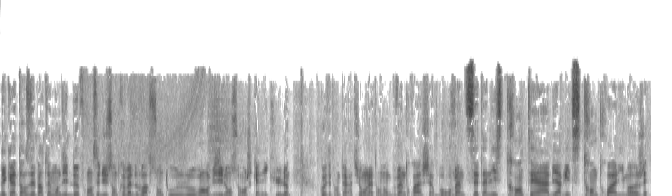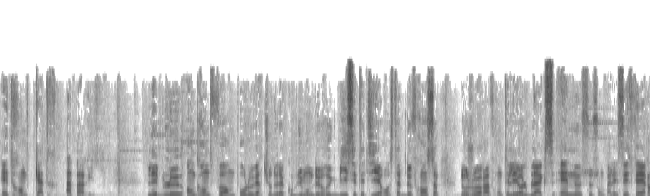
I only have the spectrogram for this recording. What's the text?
Les 14 départements d'Île-de-France et du centre-Val de Loire sont toujours en vigilance orange canicule. Côté température, on attend donc 23 à Cherbourg, 27 à Nice, 31 à Biarritz, 33 à Limoges et 34 à Paris. Les Bleus en grande forme pour l'ouverture de la Coupe du Monde de rugby, c'était hier au Stade de France. Nos joueurs affrontaient les All Blacks et ne se sont pas laissés faire.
